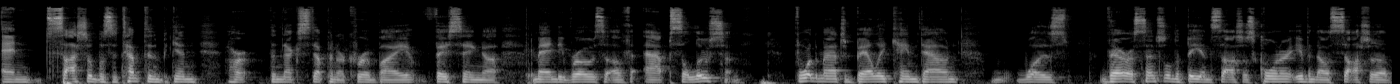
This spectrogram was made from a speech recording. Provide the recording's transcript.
And Sasha was attempting to begin her the next step in her career by facing uh, Mandy Rose of Absolution. For the match, Bayley came down, was they're essential to be in Sasha's corner, even though Sasha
